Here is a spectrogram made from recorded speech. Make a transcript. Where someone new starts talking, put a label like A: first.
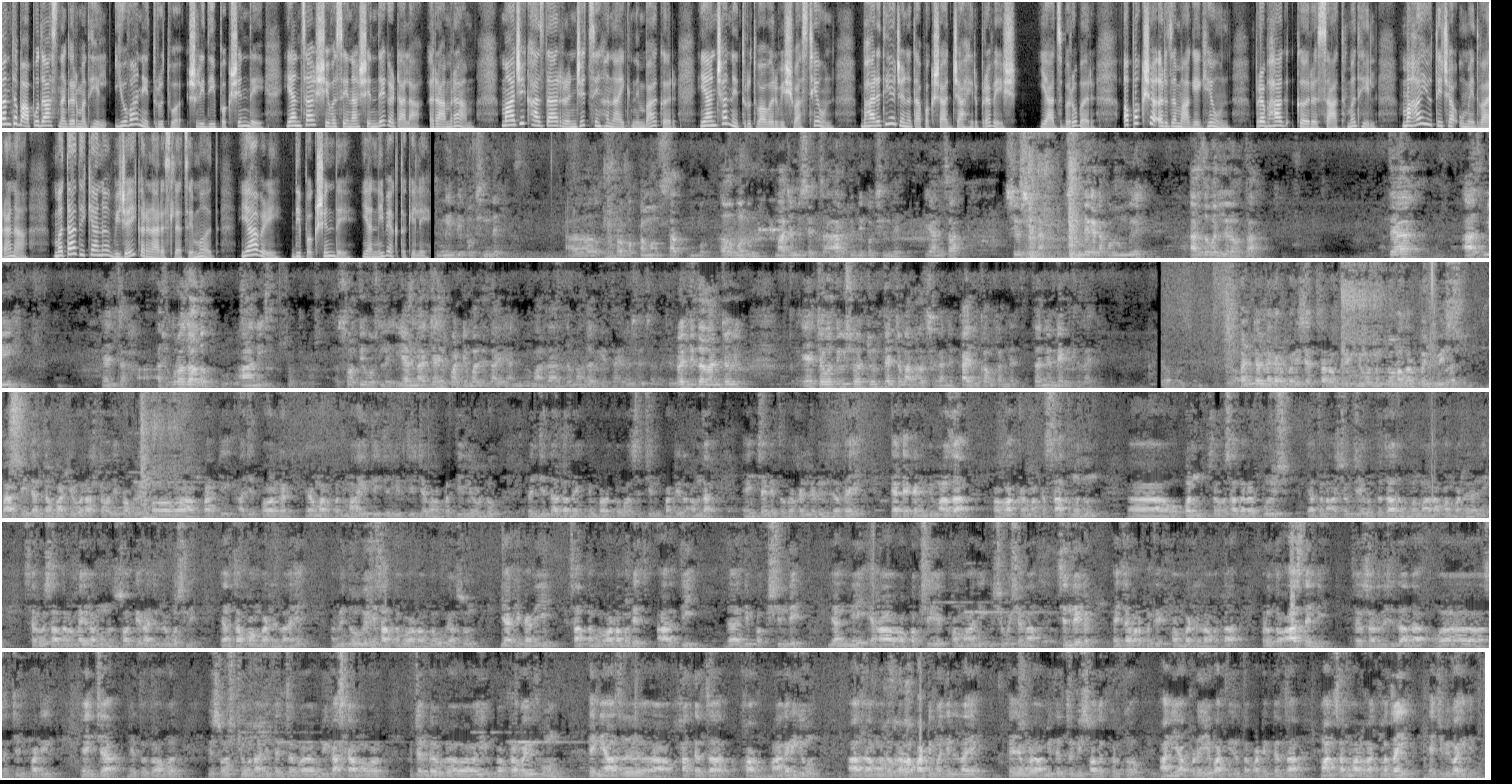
A: संत बापूदास नगरमधील युवा नेतृत्व श्री दीपक शिंदे यांचा शिवसेना शिंदे गटाला रामराम माजी खासदार रणजितसिंह नाईक निंबाळकर यांच्या नेतृत्वावर विश्वास ठेवून भारतीय जनता पक्षात जाहीर प्रवेश याचबरोबर अपक्ष अर्ज मागे घेऊन प्रभाग कर साथमधील महायुतीच्या उमेदवारांना मताधिक्यानं विजयी करणार असल्याचे मत यावेळी दीपक शिंदे यांनी व्यक्त केले.
B: मी दीपक शिंदे. प्रभाग क्रमांक सात अ मधून माझ्या मिसेसचा आरती दीपक शिंदे यांचा शिवसेना शिंदे गटाकडून मी अर्ज भरलेला होता. त्या आज मी यांचा अशोकराव जाधव आणि स्वाती भोसले यांना जाहीर पाठिंबा देत आहे आणि मी माझा अर्ज माघार घेत आहे रणजितदादांच्या याच्यावरती विश्वास ठेवून त्यांच्या मार्गदर्शकाने कायम काम करण्याचा निर्णय घेतलेला आहे.
C: फलटण नगर परिषद सार्वत्रिक निवडणूक दोन हजार पंचवीस भारतीय जनता पार्टी व राष्ट्रवादी काँग्रेस पार्टी अजित पवार गट यामार्फत महायुतीच्या युतीच्या मार्फत ही निवडणूक रणजितदादा नाईक निंबाळकर व सचिन पाटील आमदार यांच्या नेतृत्वाखाली लढवली जात आहे. त्या ठिकाणी मी माझा प्रभाग क्रमांक सात मधून ओपन सर्वसाधारण पुरुष यातून अशोक जयवंत जाधव म्हणून माझा फॉर्म भरलेला आणि सर्वसाधारण महिला म्हणून स्वाती राजेंद्र भोसले यांचा फॉर्म भरलेला आहे. आम्ही दोघेही सात नंबर वॉर्डामध्ये उभे असून या ठिकाणी सात नंबर वॉर्डामध्येच आरती दीपक शिंदे यांनी हा अपक्ष एक फॉर्म आणि शिवसेना शिंदेगड यांच्यामार्फत एक फॉर्म भरलेला होता. परंतु आज त्यांनी सरदाजी दादा व सचिन पाटील यांच्या नेतृत्वावर विश्वास ठेवून आणि त्यांच्या विकास कामावर प्रचंड प्रभावित होऊन त्यांनी आज हा त्यांचा फॉर्म माघारी घेऊन आज आम्हाला पाठिंबा दिलेला आहे. त्याच्यामुळे आम्ही त्यांचं मी स्वागत करतो. आणि यापुढेही भारतीय जनता पार्टीत त्यांचा मान सन्मान राखला जाईल याची मी ग्वाही देतो.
